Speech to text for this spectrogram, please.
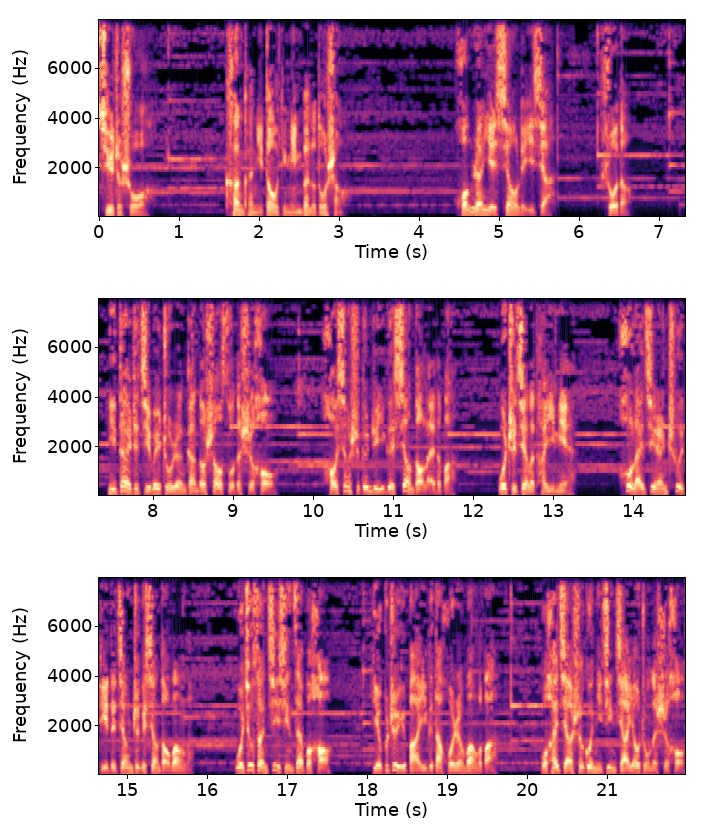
接着说，看看你到底明白了多少。”黄然也笑了一下，说道：“你带着几位主任赶到哨所的时候，好像是跟着一个向导来的吧？我只见了他一面，后来竟然彻底的将这个向导忘了。我就算记性再不好。”也不至于把一个大活人忘了吧？我还假设过你进假妖种的时候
